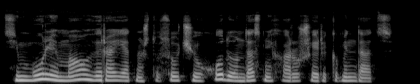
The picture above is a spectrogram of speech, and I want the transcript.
Тем более маловероятно, что в случае ухода он даст мне хорошие рекомендации.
